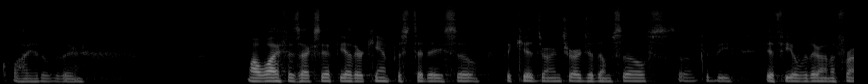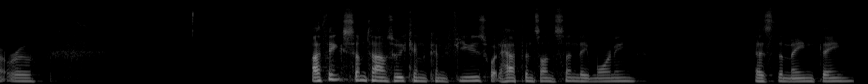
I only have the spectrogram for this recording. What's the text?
Quiet over there. My wife is actually at the other campus today, so the kids are in charge of themselves, so it could be iffy over there on the front row. I think sometimes we can confuse what happens on Sunday morning as the main thing.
